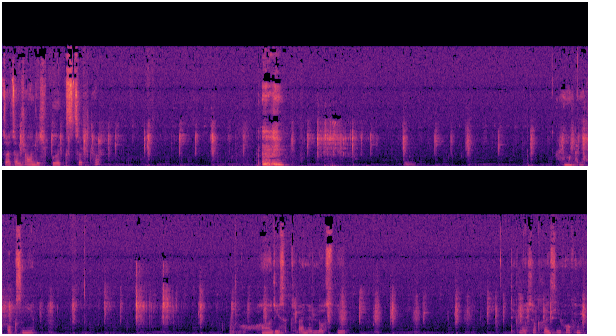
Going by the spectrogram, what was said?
So, jetzt habe ich ordentlich Bricks zerstört. Man kann auch Boxen nehmen. Oh, diese kleine Losty. Die gleich so aggressiv auf mich.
